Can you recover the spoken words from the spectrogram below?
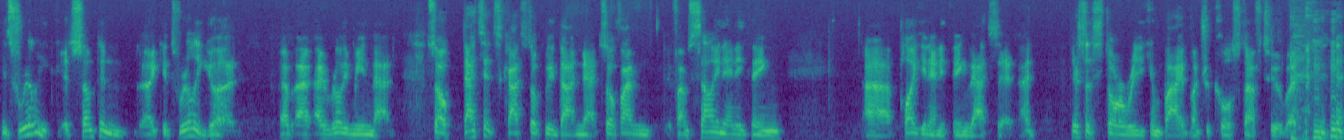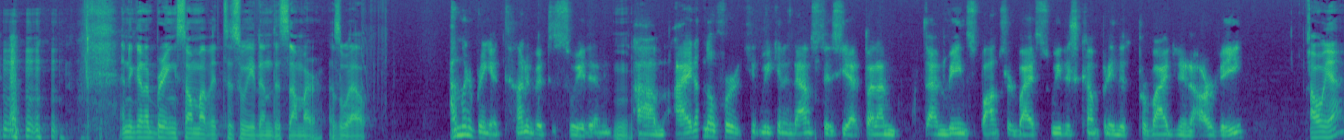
It's really, it's something like it's really good. I, I really mean that. So that's at scottstokely.net. So if I'm if I'm selling anything, uh, plugging anything, that's it. I, there's a store where you can buy a bunch of cool stuff too. But and you're gonna bring some of it to Sweden this summer as well. I'm going to bring a ton of it to Sweden. Mm. Um, I don't know if we're, we can announce this yet, but I'm I'm being sponsored by a Swedish company that's providing an RV. Oh yeah,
